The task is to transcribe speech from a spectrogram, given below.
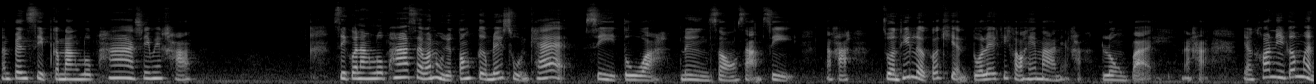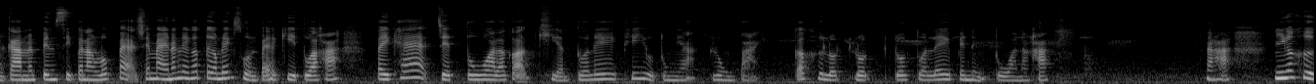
มันเป็นสิบกำลังลบห้าใช่ไหมคะสิบกำลังลบห้าแสดงว่าหนูจะต้องเติมเลขศูนย์แค่สี่ตัวหนึ่งสองสามสี่นะคะ ส่วนที่เหลือก็เขียนตัวเลขที่เขาให้มาเนี่ยค่ะ ลงไป นะคะ อย่างข้อนี้ก็เหมือนกันมันเป็นสิบกำลังลบแปดใช่ไหมนักเรียนก็เติมเลขศูนย์ไปกี่ตัวคะ ไปแค่เจ็ดตัวแล้วก็เขียนตัวเลขที่อยู่ตรงเนี้ยลงไป ก็คือลดลดลดตัวเลขเป็นหนึ่งตัวนะคะนะคะ นี่ก็คือ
